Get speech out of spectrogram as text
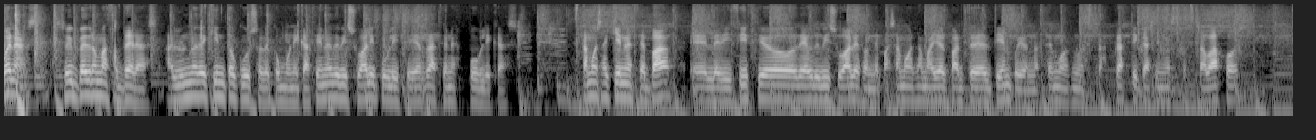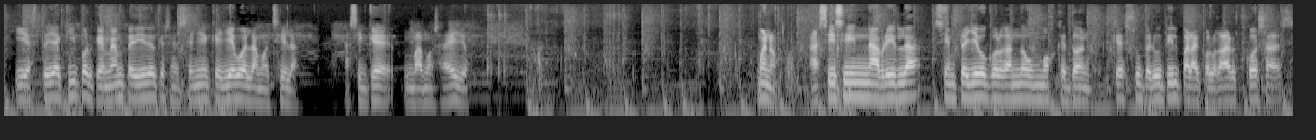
Buenas, soy Pedro Mazoteras, alumno de quinto curso de Comunicación Audiovisual y Publicidad y Relaciones Públicas. Estamos aquí en el CEPAP, el edificio de audiovisuales donde pasamos la mayor parte del tiempo y donde hacemos nuestras prácticas y nuestros trabajos. Y estoy aquí porque me han pedido que os enseñe qué llevo en la mochila, así que vamos a ello. Bueno, así sin abrirla, siempre llevo colgando un mosquetón, que es súper útil para colgar cosas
